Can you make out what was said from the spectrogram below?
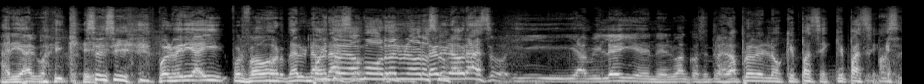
Haría algo ahí que. Sí, sí. Volvería ahí, por favor, dale un poquito abrazo. de amor, dale un abrazo. Dale un abrazo. Y a mi ley en el Banco Central. Apruébenlo, que pase, que pase. pase,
